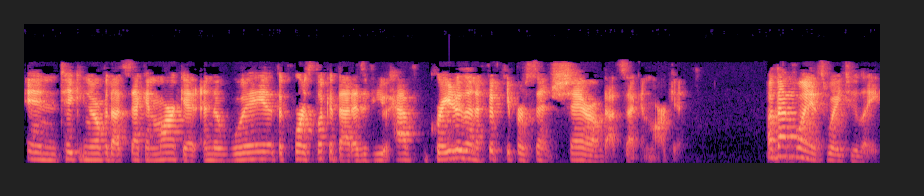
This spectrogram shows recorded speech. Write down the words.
in taking over that second market. And the way that the courts look at that is if you have greater than a 50% share of that second market. At that point, it's way too late.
